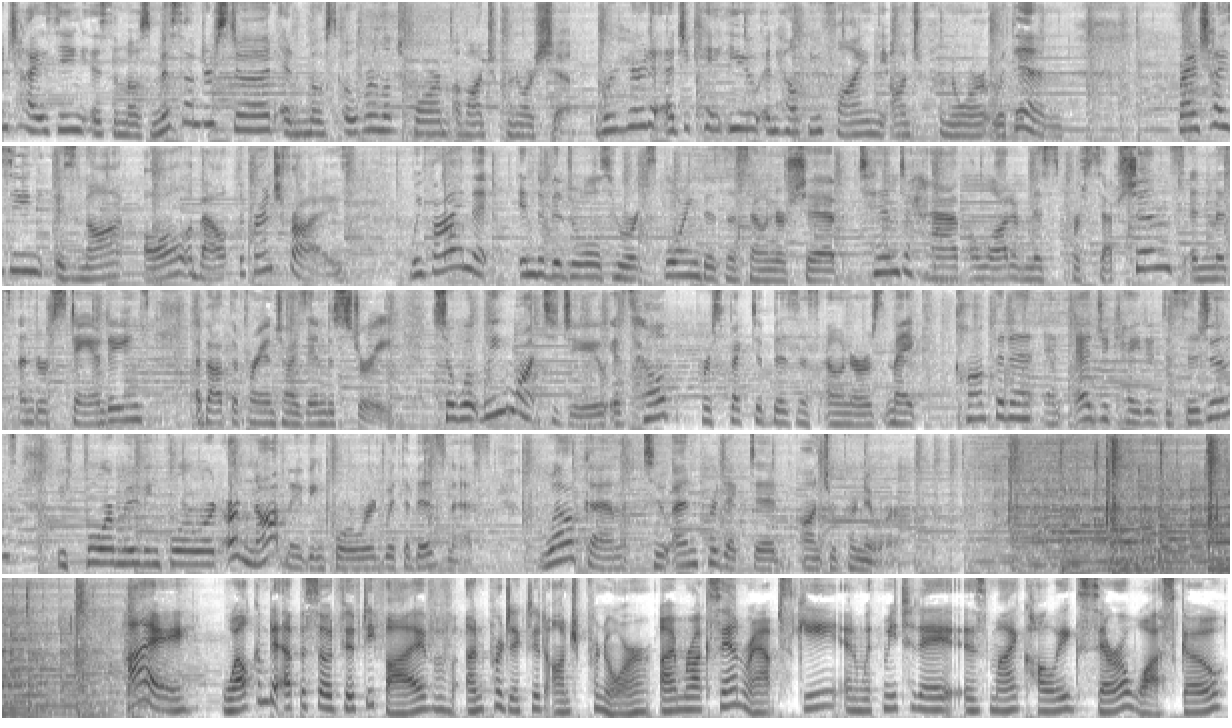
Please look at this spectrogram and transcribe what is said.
Franchising is the most misunderstood and most overlooked form of entrepreneurship. We're here to educate you and help you find the entrepreneur within. Franchising is not all about the french fries. We find that individuals who are exploring business ownership tend to have a lot of misperceptions and misunderstandings about the franchise industry. So, what we want to do is help prospective business owners make confident and educated decisions before moving forward or not moving forward with a business. Welcome to Unpredicted Entrepreneur. Hi, welcome to episode 55 of Unpredicted Entrepreneur. I'm Roxanne Rapske, and with me today is my colleague Sarah Waskow.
